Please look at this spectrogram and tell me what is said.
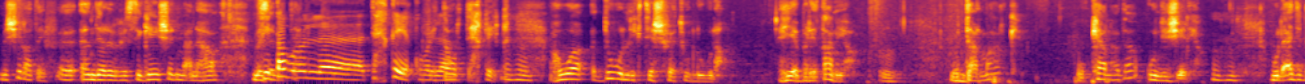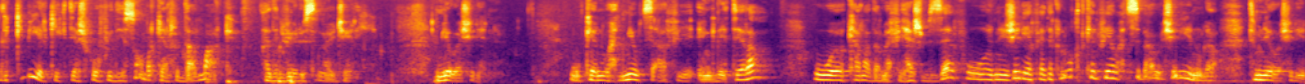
ماشي لطيف under investigation معناها في طور التحقيق ولا؟ في طور التحقيق. هو الدول اللي اكتشفته الأولى هي بريطانيا والدنمارك وكندا ونيجيريا. والعدد الكبير كي اكتشفوه في ديسمبر كان في الدنمارك. هذا الفيروس النيجيري. 120 وكان واحد 109 في إنجلترا وكندا ما فيهاش بزاف ونيجيريا في هذاك الوقت كان فيها واحد 27 ولا 28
